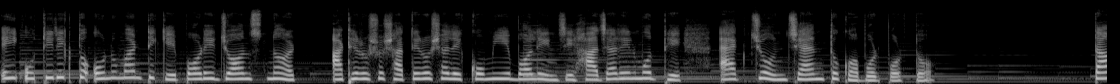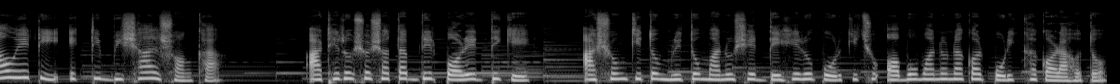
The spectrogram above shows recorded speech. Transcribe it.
এই অতিরিক্ত অনুমানটিকে পরে জন স্নট আঠেরোশো সতেরো সালে কমিয়ে বলেন যে হাজারের মধ্যে একজন জ্যান্ত কবর পড়ত। তাও এটি একটি বিশাল সংখ্যা। আঠেরোশো শতাব্দীর পরের দিকে আশঙ্কিত মৃত মানুষের দেহের ওপর কিছু অবমাননাকর পরীক্ষা করা হতো।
